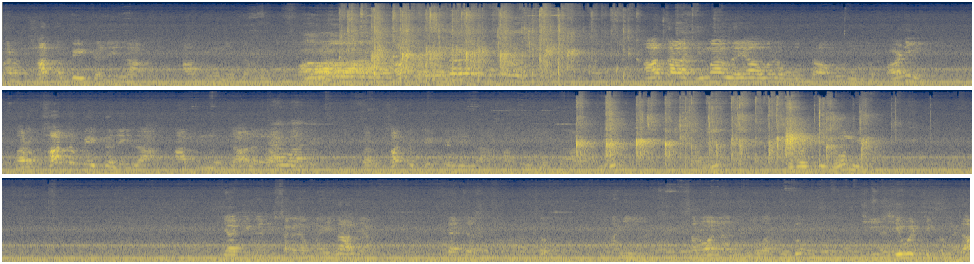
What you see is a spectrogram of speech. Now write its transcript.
बर्फात पेटलेला आतून जाऊ आता हिमालयावर ओटावरून पाणी. बर्फात पेटलेला आतून जाळ है बर्फात पेटलेला आतून शेवटची दोन मिनिट. या ठिकाणी सगळ्या महिला आल्या. त्यांच्या सन्मानार्थ आणि सर्वांना धन्यवाद देतो. ही शेवटची कविता.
